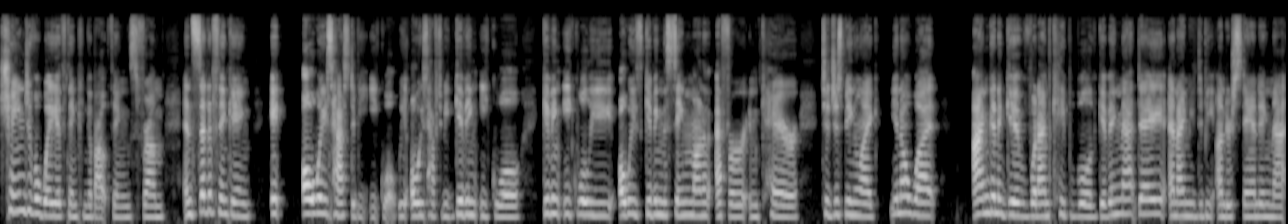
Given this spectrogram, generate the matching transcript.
change of a way of thinking about things from instead of thinking it always has to be equal. We always have to be giving equal, giving equally, always giving the same amount of effort and care to just being like, you know what? I'm going to give what I'm capable of giving that day. And I need to be understanding that,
